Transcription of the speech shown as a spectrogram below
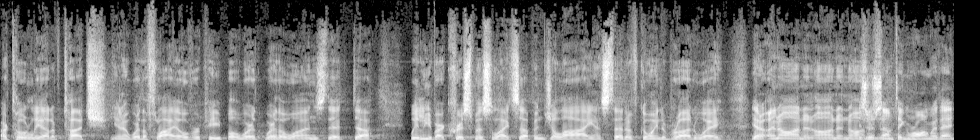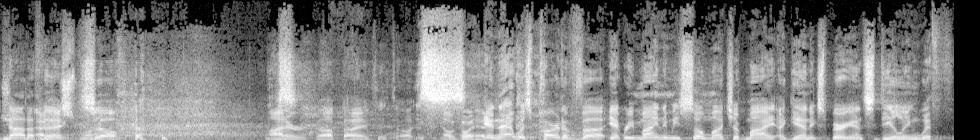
are totally out of touch. You know, we're the flyover people. We're, we're the ones that uh, we leave our Christmas lights up in July instead of going to Broadway. You know, and on and on and on. Is there and on. something wrong with that? Jim? Not a thing. So. Mine are up. I, oh, go ahead. And that was part of, uh, it reminded me so much of my, again, experience dealing with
